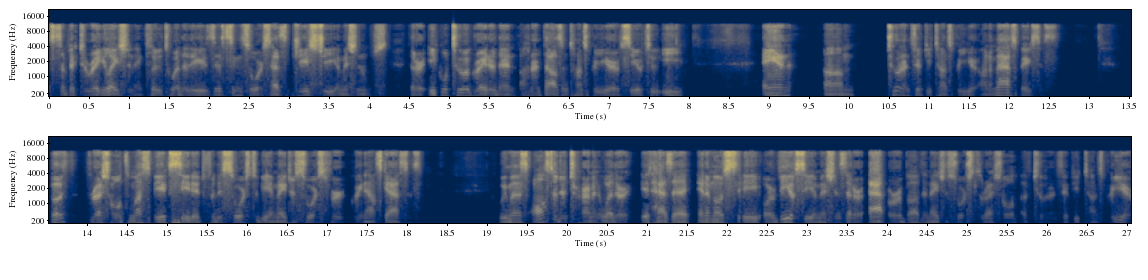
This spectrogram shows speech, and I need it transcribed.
subject to regulation includes whether the existing source has GHG emissions that are equal to or greater than 100,000 tons per year of CO2e and um, 250 tons per year on a mass basis. Both thresholds must be exceeded for the source to be a major source for greenhouse gases. We must also determine whether it has a NMOC or VOC emissions that are at or above the major source threshold of 250 tons per year.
